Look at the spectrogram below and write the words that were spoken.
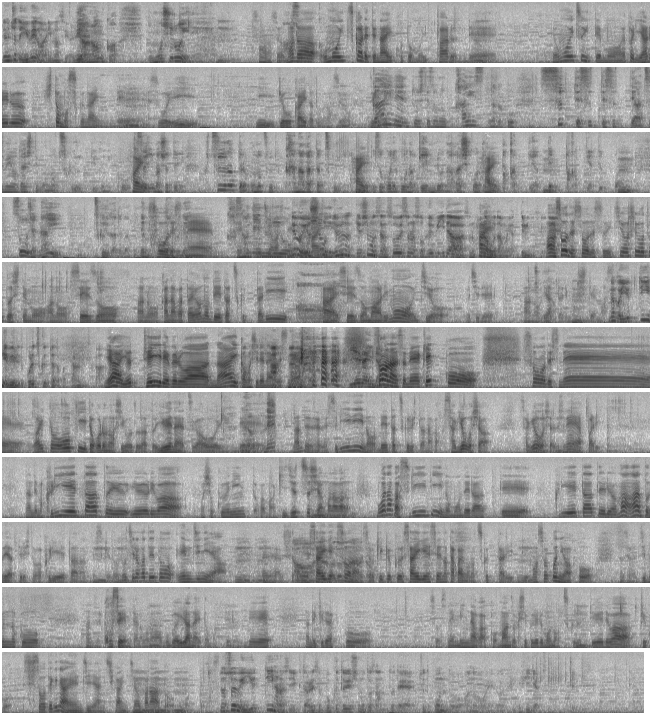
でもちょっと夢がありますよね。いやなんか面白いね、うん。そうなんですよ。あまだ思いつかれてないこともいっぱいあるんで,、うん。で思いついてもやっぱりやれる人も少ないんで、うん。すごいいいいい業界だと思いますよ、概ひ念としてその回なんかこうすってすってすって厚みを出してものを作るっていうふうにこう、はい。普通今おっしゃったように普通だったらものを作るって金型作るじゃない、はい。でそこにこうなんか原料流し込んで、はい。パカってやって、うんパカってやってボン、うん。そうじゃない作り方だもんね。全くねそうですね。重ね塗りをでも吉はい。本吉本さんそういうそのソフビだそのプラモダもやってるんですよね、あそうですそうです。一応仕事としてもあの製造あの金型用のデータ作ったり、はい、製造周りも一応うちであのやったりもしてます、なんか言っていいレベルでこれ作ったとかってあるんですか？いや言っていいレベルはないかもしれないですね。言えないんだ。そうなんですよね。結構そうですね。割と大きいところの仕事だと言えないやつが多いんで。ね。なんていうんですかね。3D のデータ作る人はなんか作業者作業者ですね、やっぱりなんでまあクリエイターというよりはまあ職人とかまあ技術者、うんまあだから僕はなんか 3D のモデラーってクリエイターというよりはまあアートでやってる人はクリエイターなんですけど、うんうんどちらかというとエンジニアうんうん。再現そうなんですよ。結局再現性の高いものを作ったりっていう、うん。まあ、そこにはこうなんですか自分のこうなんですか個性みたいなものはうん僕はいらないと思ってるんで、なんでできるだけこうそうですね。みんながこう満足してくれるものを作るっていう上では、結構思想的にはエンジニアに近いんちゃうかなと思ってます、どそういう意味で言っていい話でいくとあれですよ。僕と吉本さんとでちょっと今度あのフィフィギュア作ってるんですよ。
